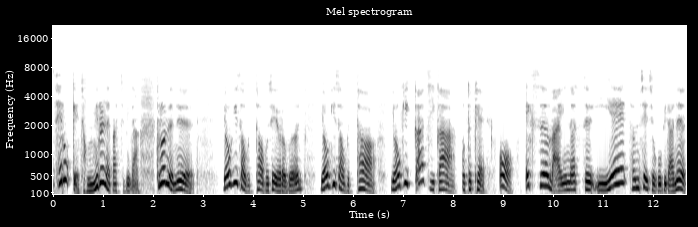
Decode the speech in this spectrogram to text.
새롭게 정리를 해봤습니다. 그러면은 여기서부터 보세요 여러분 여기서부터 여기까지가 어떻게 어 x-2의 전체 제곱이라는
